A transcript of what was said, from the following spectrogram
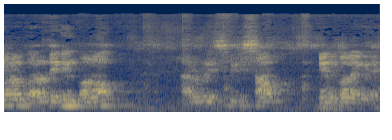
কৰক ঘৰত এদিন বনাওক। আৰু ৰেচিপিটো চাওক কেনেকুৱা লাগিলে।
